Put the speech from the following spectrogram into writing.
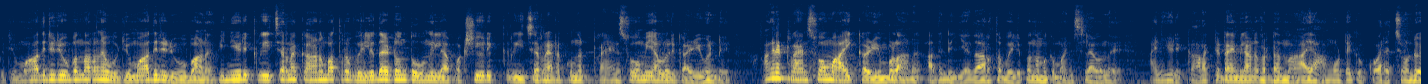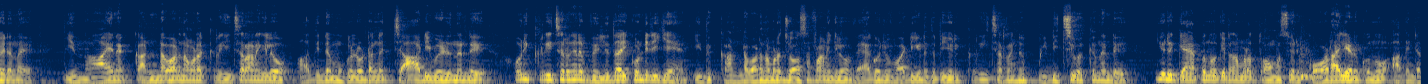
ഒരുമാതിരി രൂപം എന്ന് പറഞ്ഞാൽ ഒരുമാതിരി രൂപമാണ്. പിന്നെ ഒരു ക്രീച്ചറിനെ കാണുമ്പോൾ അത്ര വലുതായിട്ടൊന്നും തോന്നില്ല. പക്ഷേ ഒരു ക്രീച്ചറിനെ ഇടക്കൊന്ന് ട്രാൻസ്ഫോം ചെയ്യാനുള്ള ഒരു കഴിവുണ്ട്. അങ്ങനെ ട്രാൻസ്ഫോം ആയി കഴിയുമ്പോഴാണ് അതിന്റെ യഥാർത്ഥ വലിപ്പം നമുക്ക് മനസ്സിലാവുന്നത്. അതിന് ഒരു കറക്റ്റ് ടൈമിലാണ് ഇവരുടെ നായ അങ്ങോട്ടേക്ക് കുരച്ചോണ്ട് വരുന്നത്. ഈ നായനെ കണ്ടപാട് നമ്മുടെ ക്രീച്ചർ ആണെങ്കിലോ അതിന്റെ മുകളിലോട്ട് അങ്ങ് ചാടി വീഴുന്നുണ്ട്. ഒരു ക്രീച്ചർ ഇങ്ങനെ വലുതായിക്കൊണ്ടിരിക്കുകയാണ് ഇത് കണ്ടപാട് നമ്മുടെ ജോസഫ് ആണെങ്കിലോ വേഗം ഒരു വടി എടുത്തിട്ട് ഈ ഒരു ക്രീച്ചറിനെ അങ്ങ് പിടിച്ചു വെക്കുന്നുണ്ട്. ഈ ഒരു ഗ്യാപ്പ് നോക്കിയിട്ട് നമ്മുടെ തോമസ് ഒരു കോടാലി എടുക്കുന്നു അതിന്റെ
